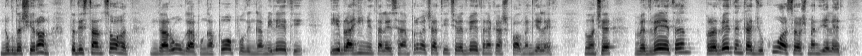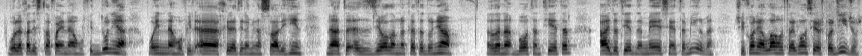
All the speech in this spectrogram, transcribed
Nuk dëshiron të distancohet nga rruga apo nga populli, nga mileti i Ibrahimit alejselam, përveç atij që vetveten e ka shpallë mendjelehtë. Do të thotë që vetveten, për vetveten ka gjykuar se është mendjelehtë, Wa laqad istafajnahu fid dunja wa innehu fil ahireti le mines salihin, Ne atë e zgjodhëm në këtë dunja dhe në botën tjetër, ai do të jetë në mesin e të mirëve. Shikoni Allahu tregon se si është përgjigjur.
